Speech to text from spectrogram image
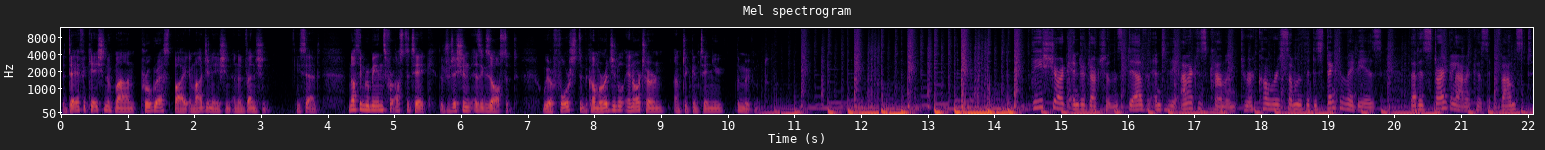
The deification of man progressed by imagination and invention. He said, Nothing remains for us to take, the tradition is exhausted. We are forced to become original in our turn and to continue the movement. These short introductions delve into the anarchist canon to recover some of the distinctive ideas that historical anarchists advanced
